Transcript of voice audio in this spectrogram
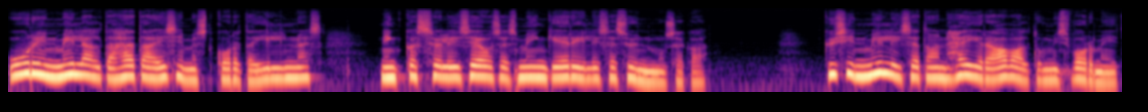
uurin, millal ta häda esimest korda ilmnes ning kas see oli seoses mingi erilise sündmusega. küsin, millised on häire avaldumisvormid,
